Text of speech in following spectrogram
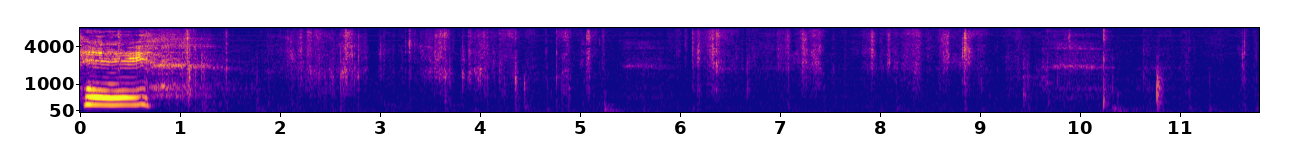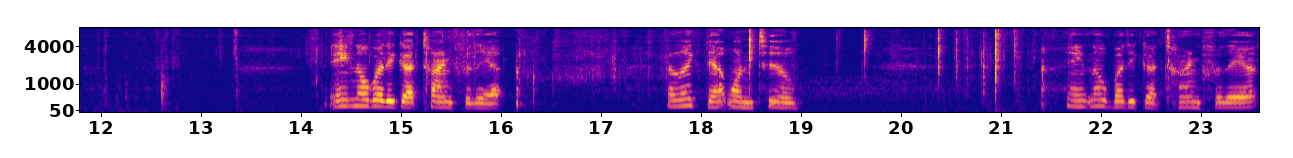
Okay. Ain't nobody got time for that. I like that one too. Ain't nobody got time for that.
